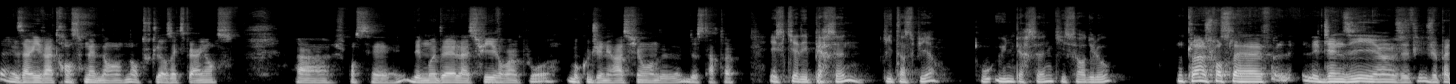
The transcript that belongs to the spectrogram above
les arrivent à transmettre dans, dans toutes leurs expériences. Euh, je pense que c'est des modèles à suivre pour beaucoup de générations de, de startups. Est-ce qu'il y a des personnes qui t'inspirent ou une personne qui sort du lot? Plein, je pense la, les Gen Z, hein, je ne vais pas,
